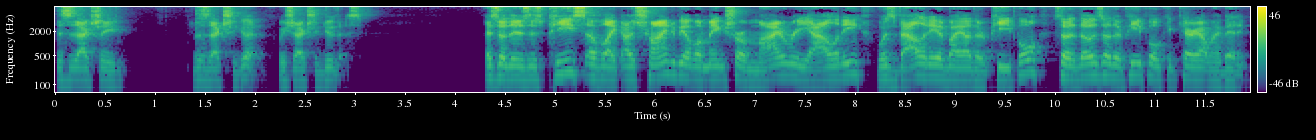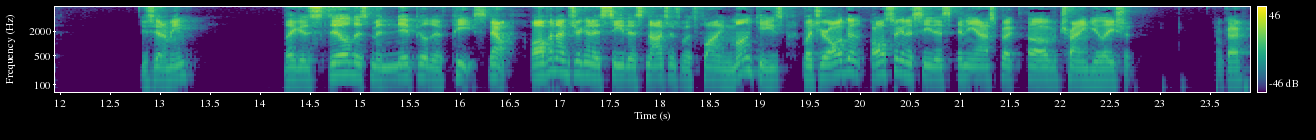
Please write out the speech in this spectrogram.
this is actually, this is actually good. We should actually do this." And so there's this piece of like, I was trying to be able to make sure my reality was validated by other people so that those other people could carry out my bidding. You see what I mean? Like it's still this manipulative piece. Now, oftentimes you're going to see this not just with flying monkeys, but you're all going also going to see this in the aspect of triangulation. Okay?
